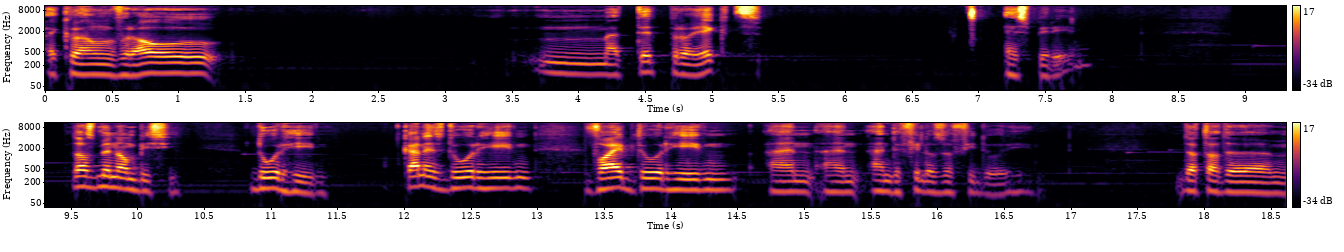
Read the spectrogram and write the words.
Ik wil vooral met dit project inspireren. Dat is mijn ambitie. Doorgeven. Kennis doorgeven, vibe doorgeven en, en, en de filosofie doorgeven. Dat dat, uh,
